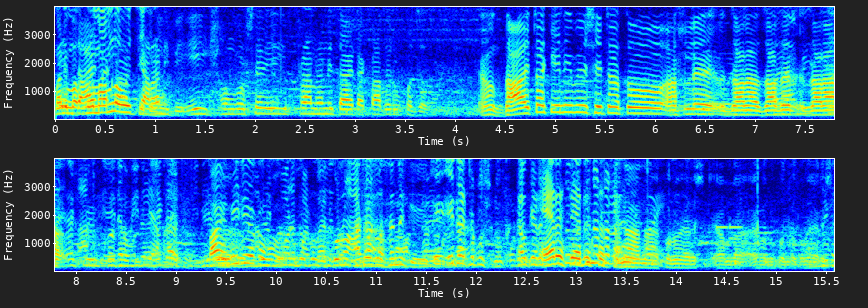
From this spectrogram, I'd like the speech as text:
মানে মামলা হয়েছে এই সংঘর্ষের এই প্রাণহানির দায়টা কাদের উপর এখন দায়টা কে নেবে সেটা তো আসলে যারা যাদের যারা ভাই কোনো আঘাত আছে নাকি? এটা একটা প্রশ্ন। কাউকে অ্যারেস্ট অ্যারেস্ট আছে। না না কোনো অ্যারেস্ট আমরা এখন পর্যন্ত কোনো অ্যারেস্ট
